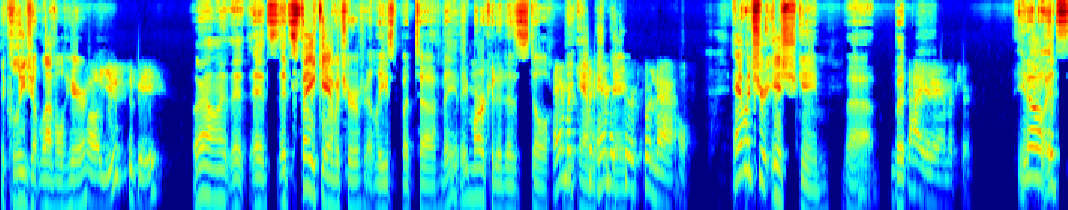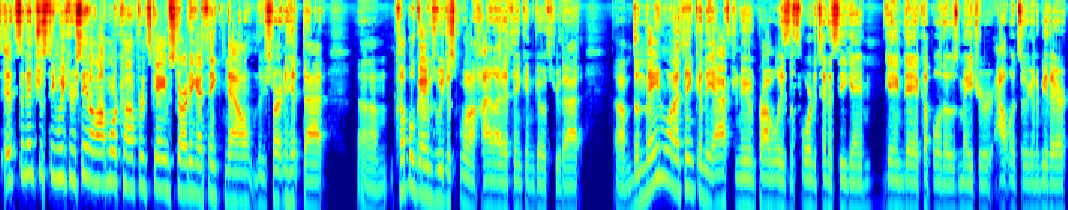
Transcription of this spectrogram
the collegiate level here. Well, it used to be. Well, it, it, it's it's fake amateur at least, but uh, they they market it as still amateur, amateur, amateur for now. Amateur-ish game, uh, but diet amateur you know, it's it's an interesting week. You're seeing a lot more conference games starting. I think now they're starting to hit that. Um, a couple games we just want to highlight, I think, and go through that. Um, the main one, I think, in the afternoon probably is the Florida Tennessee game. Game day. A couple of those major outlets are going to be there.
